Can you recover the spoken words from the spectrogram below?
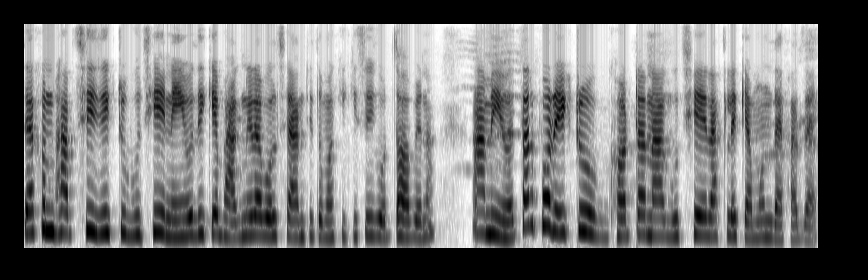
এখন ভাবছি যে, একটু গুছিয়ে নেই। ওদিকে ভাগ্নেরা বলছে, আন্টি, তোমাকে কিছুই করতে হবে না। আমিও। তারপরে একটু ঘরটা না গুছিয়ে রাখলে কেমন দেখা যায়?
